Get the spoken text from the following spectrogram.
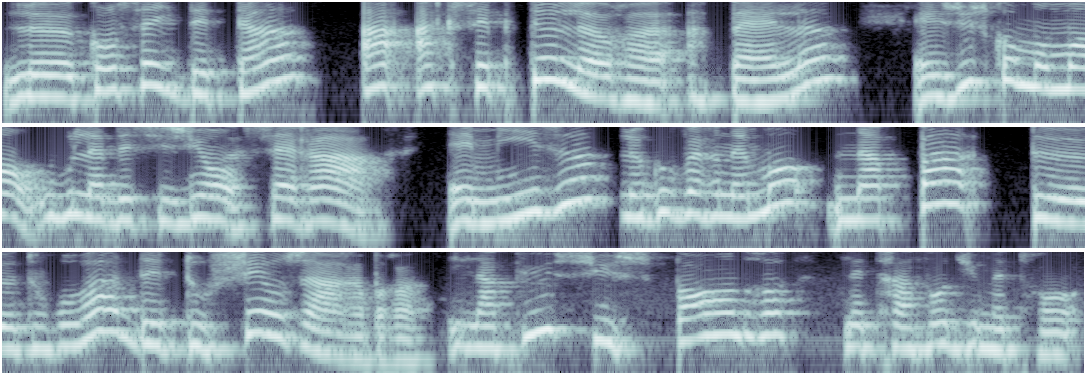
Le Conseil d'État a accepté leur appel et jusqu'au moment où la décision sera émise, le gouvernement n'a pas de droit de toucher aux arbres. Il a pu suspendre les travaux du métro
